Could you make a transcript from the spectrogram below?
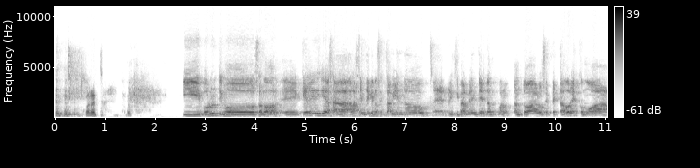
Correcto. Y por último, Salvador, eh, ¿qué le dirías a, la gente que nos está viendo, eh, principalmente, bueno, tanto a los espectadores como a,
